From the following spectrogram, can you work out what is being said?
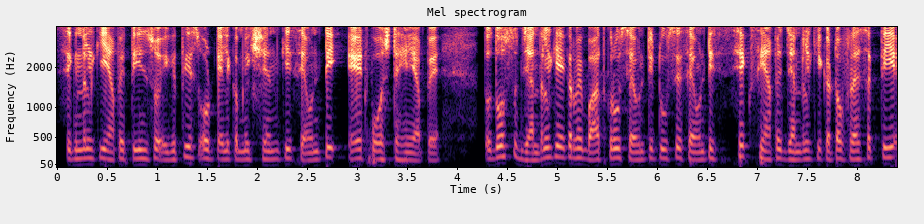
सिग्नल की यहाँ पे 331 और टेलीकम्युनिकेशन की 78 पोस्ट है यहाँ पे। तो दोस्तों जनरल की अगर मैं बात करूँ 72 से 76 यहाँ पे जनरल की कट ऑफ़ रह सकती है।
